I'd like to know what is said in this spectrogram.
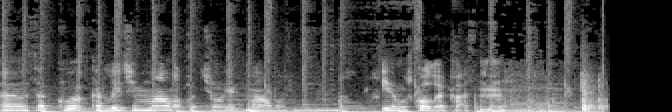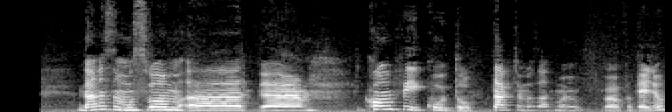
E, sad kad ličim malo kod čovjek, malo, malo. Idem u školu da kasnim. Danas sam u svom uh, uh, komfi kutu, tak ćemo zvati moju uh, fotelju.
